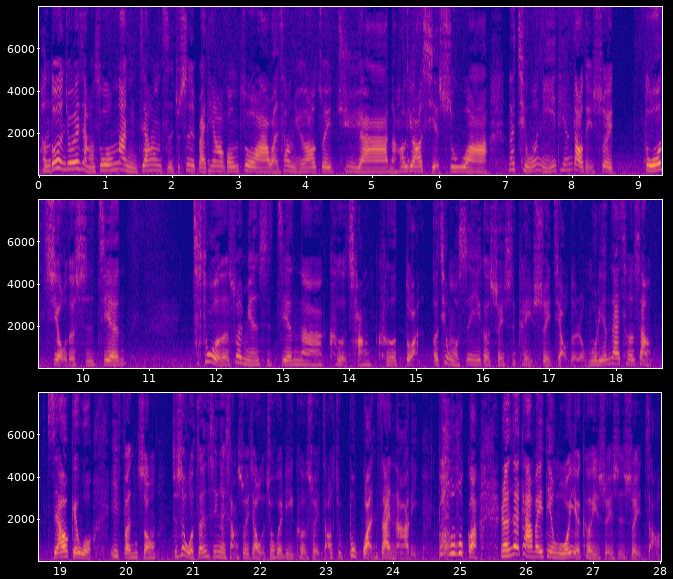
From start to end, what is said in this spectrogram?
很多人就会讲说，那你这样子就是白天要工作啊，晚上你又要追剧啊，然后又要写书啊。那请问你一天到底睡多久的时间？其实我的睡眠时间呢，可长可短，而且我是一个随时可以睡觉的人。我连在车上，只要给我一分钟，就是我真心的想睡觉，我就会立刻睡着，就不管在哪里，不管人在咖啡店，我也可以随时睡着。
